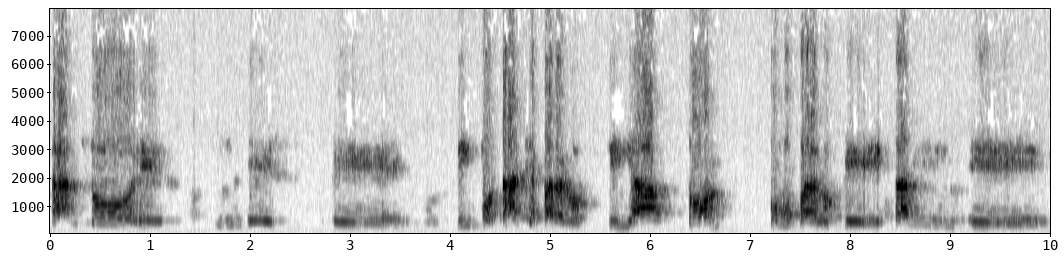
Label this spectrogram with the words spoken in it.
tanto es, eh, de importancia para los que ya son como para los que están, eh,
